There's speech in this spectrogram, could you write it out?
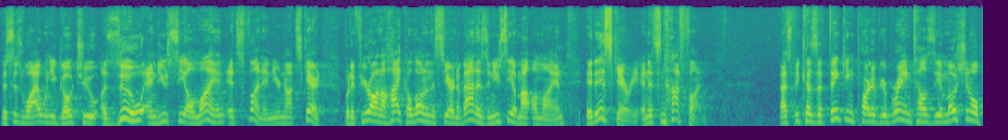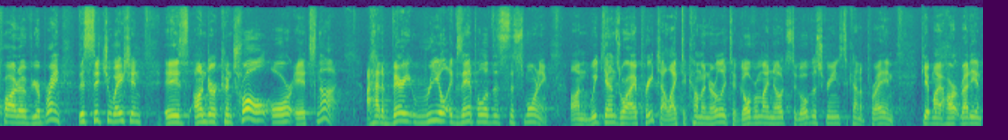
This is why when you go to a zoo and you see a lion, it's fun and you're not scared. But if you're on a hike alone in the Sierra Nevadas and you see a mountain lion, it is scary and it's not fun. That's because the thinking part of your brain tells the emotional part of your brain this situation is under control or it's not. I had a very real example of this this morning. On weekends where I preach, I like to come in early to go over my notes, to go over the screens, to kind of pray and get my heart ready. And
